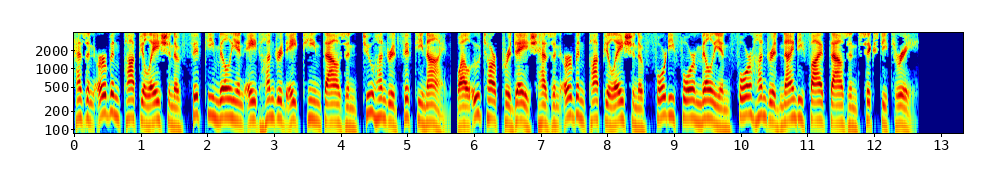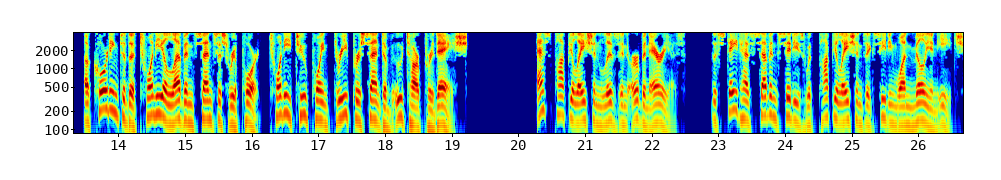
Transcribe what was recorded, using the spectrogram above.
has an urban population of 50,818,259, while Uttar Pradesh has an urban population of 44,495,063. According to the 2011 census report, 22.3% of Uttar Pradesh's population lives in urban areas. The state has seven cities with populations exceeding 1 million each.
